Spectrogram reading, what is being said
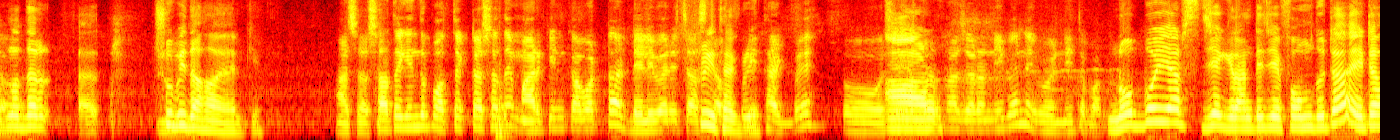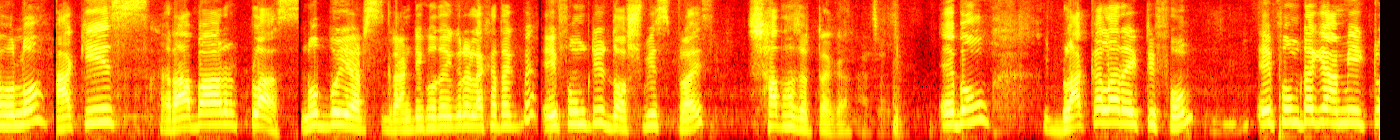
আপনাদের সুবিধা হয় আর কি। আচ্ছা সাথে কিন্তু প্রত্যেকটার সাথে মার্কিন কাভারটা ডেলিভারি চার্জটা ফ্রি থাকবে। তো আর- আপনারা যারা নেবেন এভাবে নিতে পারবেন। নব্বই ইয়ার্স যে গ্যারান্টি যে ফোম দুটা এটা হলো আকিস রাবার প্লাস নব্বই ইয়ার্স গ্যারান্টি খোদাই করে লেখা থাকবে। এই ফোমটির দশ পিস প্রাইস সাত হাজার টাকা। আচ্ছা এবং ব্ল্যাক কালার একটি ফোম এই ফোমটাকে আমি একটু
